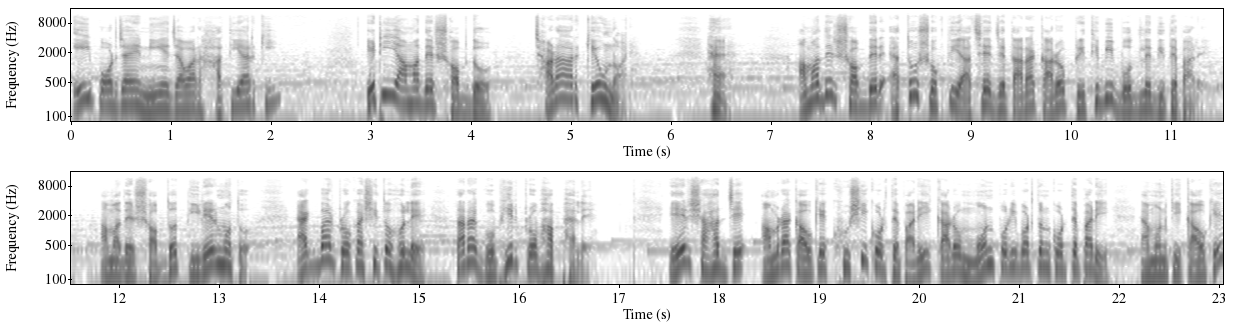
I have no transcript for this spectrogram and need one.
এই পর্যায়ে নিয়ে যাওয়ার হাতিয়ার কি? এটি আমাদের শব্দ, ছাড়া আর কেউ নয়। হ্যাঁ আমাদের শব্দের এত শক্তি আছে যে তারা কারও পৃথিবী বদলে দিতে পারে। আমাদের শব্দ তীরের মতো, একবার প্রকাশিত হলে তারা গভীর প্রভাব ফেলে। এর সাহায্যে আমরা কাউকে খুশি করতে পারি, কারও মন পরিবর্তন করতে পারি, এমনকি কাউকে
